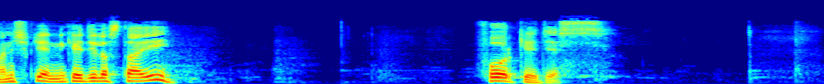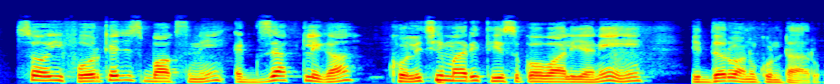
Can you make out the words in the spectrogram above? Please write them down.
మనిషికి ఎన్ని కేజీలు వస్తాయి? Four KGs. సో ఈ ఫోర్ కేజెస్ బాక్స్ని ఎగ్జాక్ట్లీగా కొలిచి మరీ తీసుకోవాలి అని ఇద్దరు అనుకుంటారు.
